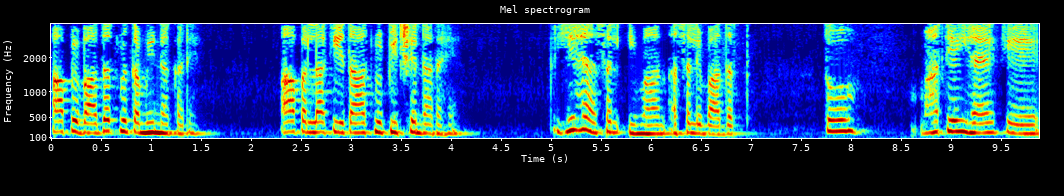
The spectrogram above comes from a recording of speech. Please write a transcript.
آپ عبادت میں کمی نہ کریں۔ آپ اللہ کی اطاعت میں پیچھے نہ رہیں۔ یہ ہے اصل ایمان، اصل عبادت۔ تو بات یہی ہے کہ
